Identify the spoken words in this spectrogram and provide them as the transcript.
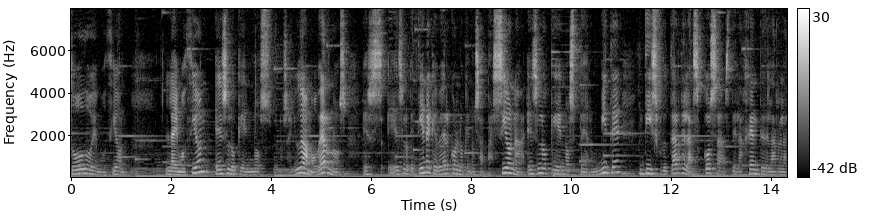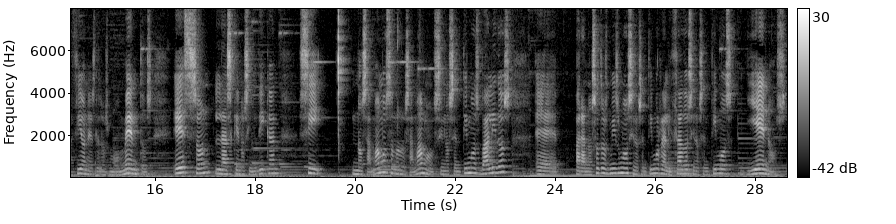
todo emoción. La emoción es lo que nos, nos ayuda a movernos, es, es lo que tiene que ver con lo que nos apasiona, es lo que nos permite disfrutar de las cosas, de la gente, de las relaciones, de los momentos. Es, son las que nos indican si nos amamos o no nos amamos, si nos sentimos válidos eh, para nosotros mismos, si nos sentimos realizados, si nos sentimos llenos.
